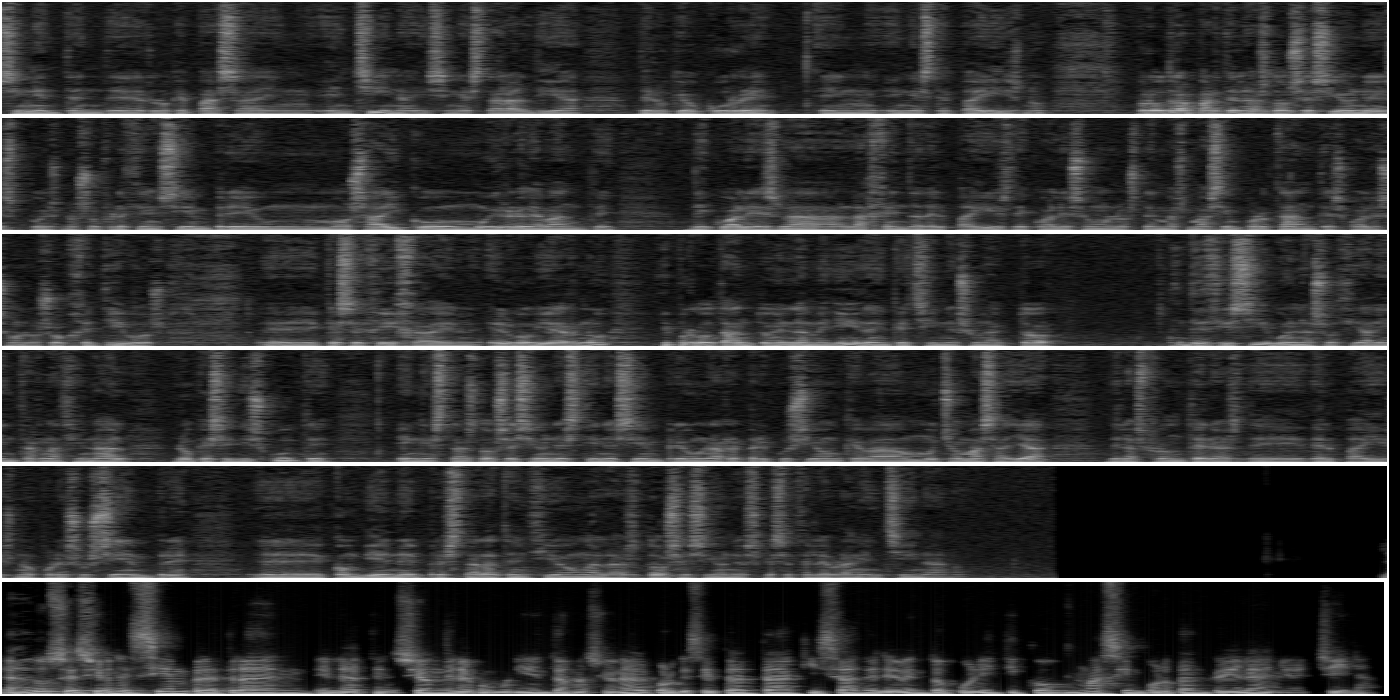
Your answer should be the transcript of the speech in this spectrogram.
sin entender lo que pasa en, China y sin estar al día de lo que ocurre en, este país. Por otra parte, las dos sesiones pues, nos ofrecen siempre un mosaico muy relevante de cuál es la, agenda del país, de cuáles son los temas más importantes, cuáles son los objetivos eh, que se fija el, gobierno y por lo tanto en la medida en que China es un actor decisivo en la sociedad internacional, lo que se discute en estas dos sesiones tiene siempre una repercusión que va mucho más allá de las fronteras de, del país. ¿no? Por eso siempre eh, conviene prestar atención a las dos sesiones que se celebran en China. ¿no? Las dos sesiones siempre atraen la atención de la comunidad internacional porque se trata quizás del evento político más importante del año en China.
